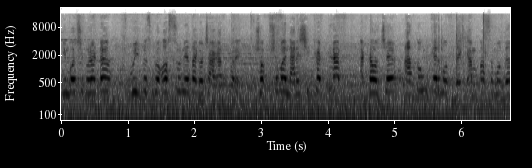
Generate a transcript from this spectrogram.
কিংবা হচ্ছে কোনো একটা উইপেস কোনো অস্ত্র নিয়ে তাকে হচ্ছে আঘাত করে। সবসময় নারী শিক্ষার্থীরা একটা হচ্ছে আতঙ্কের মধ্যে, ক্যাম্পাসের মধ্যে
